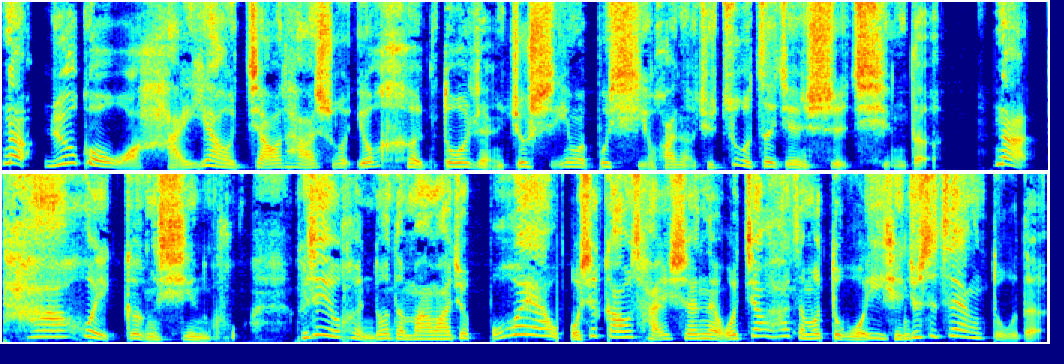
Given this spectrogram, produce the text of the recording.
那如果我还要教他说，有很多人就是因为不喜欢而去做这件事情的，那他会更辛苦。可是有很多的妈妈就不会啊，我是高材生呢，我教他怎么读，我以前就是这样读的。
